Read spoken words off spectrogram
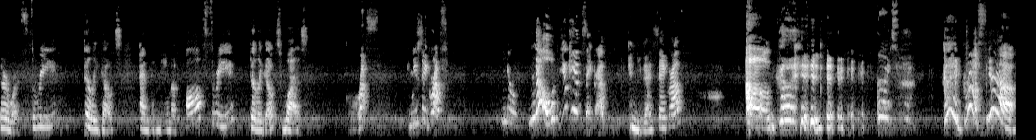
there were three Billy Goats, and the name of all three Billy Goats was Gruff. Can you say Gruff? Oh, no. No, you can't say gruff. Can you guys say gruff? Oh, good. Good. good, gruff, yeah.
